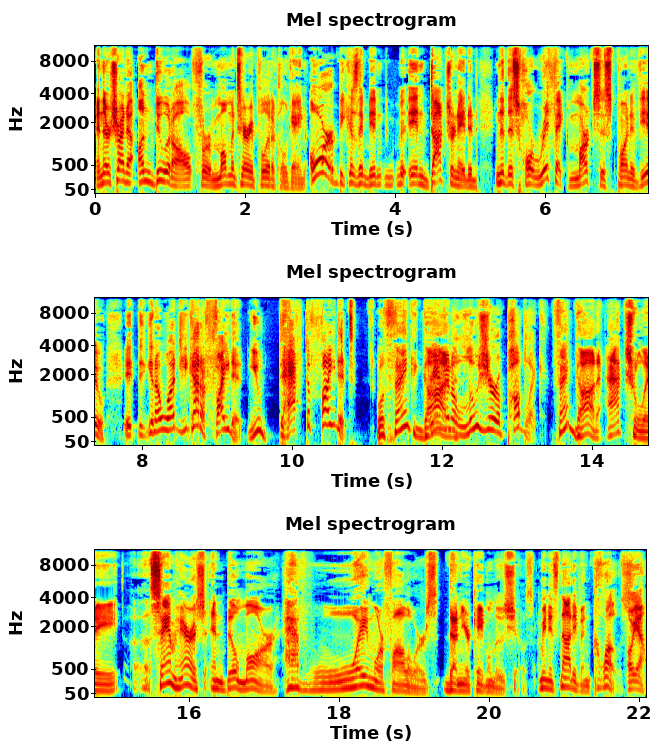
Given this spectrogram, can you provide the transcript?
and they're trying to undo it all for momentary political gain or because they've been indoctrinated into this horrific Marxist point of view. It, you know what? You got to fight it. You have to fight it. Well, thank God. You're going to lose your republic. Thank God, actually, uh, Sam Harris and Bill Maher have way more followers than your cable news shows. I mean, it's not even close. Oh, yeah.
